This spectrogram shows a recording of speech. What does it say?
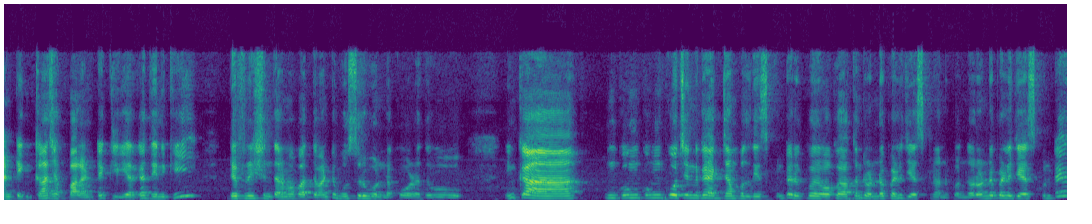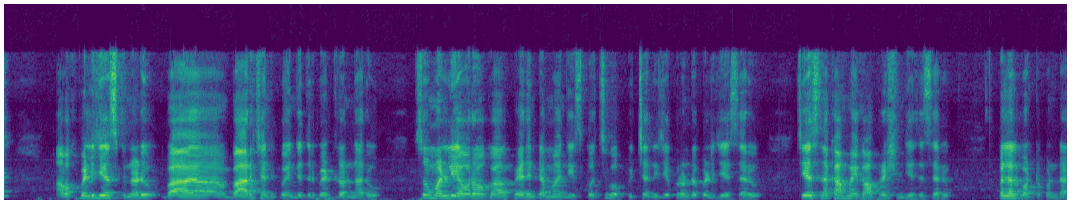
అంటే ఇంకా చెప్పాలంటే క్లియర్‌గా దీనికి డెఫినేషన్ ధర్మబద్ధం అంటే ఉసురు ఉండకూడదు. ఇంకా ఇంకో ఇంకో ఇంకో చిన్నగా ఎగ్జాంపుల్ తీసుకుంటే ఒక అతను రెండో పెళ్ళి చేసుకున్నాను అనుకుందాం. రెండో పెళ్ళి చేసుకుంటే ఒక పెళ్ళి చేసుకున్నాడు. బా భార్య చనిపోయింది. ఇద్దరు బిడ్డలున్నారు. సో, మళ్ళీ ఎవరో ఒక పేదింటి అమ్మాయిని తీసుకొచ్చి ఒప్పించని చెప్పి రెండో పెళ్ళి చేశారు. చేసినాక అమ్మాయికి ఆపరేషన్ చేసేసారు. పిల్లలు పట్టకుండా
